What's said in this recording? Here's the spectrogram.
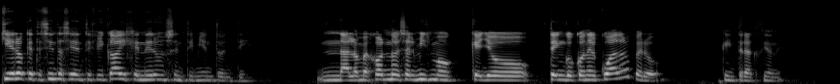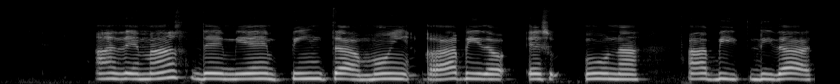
quiero que te sientas identificado y genere un sentimiento en ti. A lo mejor no es el mismo que yo tengo con el cuadro, pero que interaccione. Además de bien pinta muy rápido, es una habilidad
